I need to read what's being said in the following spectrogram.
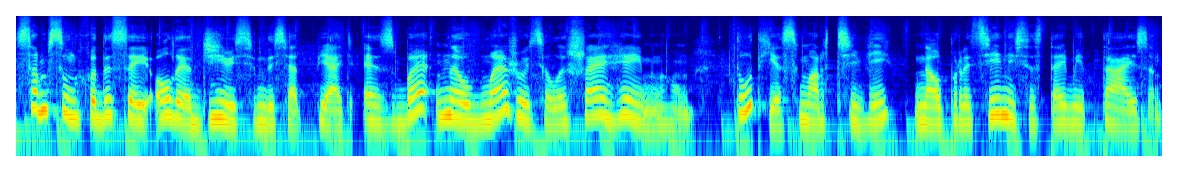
Samsung Odyssey OLED G85SB не обмежується лише геймінгом. Тут є Smart TV на операційній системі Tizen,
